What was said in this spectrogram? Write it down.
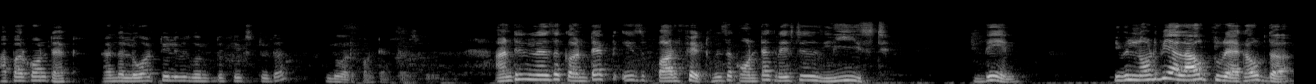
upper contact and the lower tulip is going to be fixed to the lower contact as well. Until unless the contact is perfect means the contact rest is least then you will not be allowed to rack out the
